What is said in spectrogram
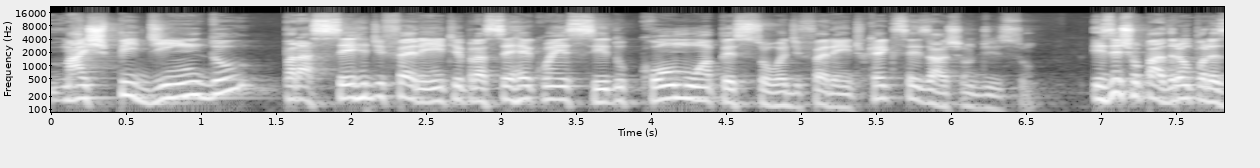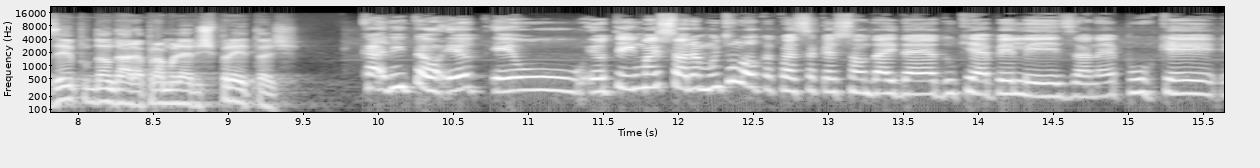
mas pedindo para ser diferente, para ser reconhecido como uma pessoa diferente. O que é que vocês acham disso? Existe um padrão, por exemplo, Dandara, para mulheres pretas? Cara, então, eu, eu, eu tenho uma história muito louca com essa questão da ideia do que é beleza, né? Porque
